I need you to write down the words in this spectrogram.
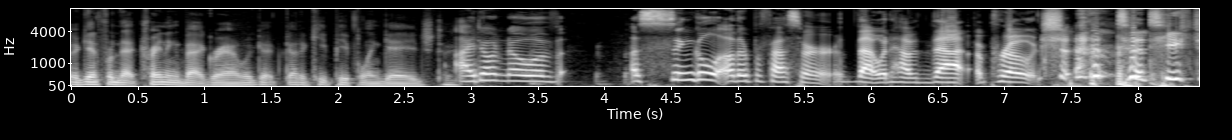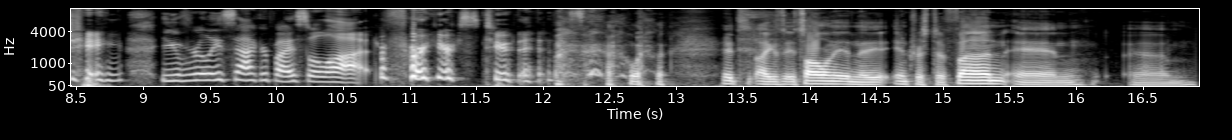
again from that training background we got, got to keep people engaged i don't know of a single other professor that would have that approach to teaching. You've really sacrificed a lot for your students. Well, it's like it's all in the interest of fun and um,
